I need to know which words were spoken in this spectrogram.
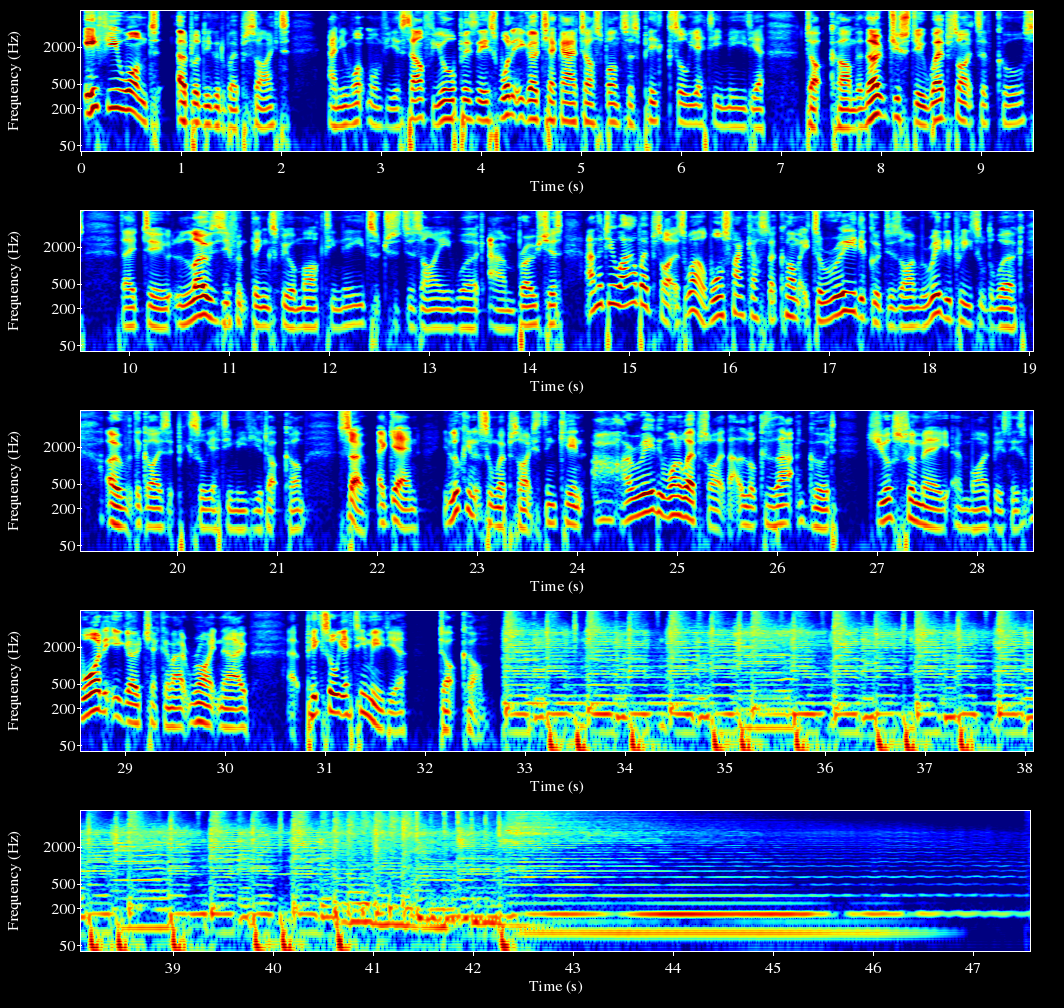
If you want a bloody good website and you want one for yourself, for your business, why don't you go check out our sponsors, pixelyetimedia.com. They don't just do websites, of course, they do loads of different things for your marketing needs, such as design work and brochures, and they do our website as well, wolvesfancast.com. It's a really good design. We're really pleased with the work over at the guys at pixelyetimedia.com. So, again, you're looking at some websites, you're thinking, oh, I really want a website that looks that good just for me and my business. Why don't you go check them out right now at pixelyetimedia.com? Com.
